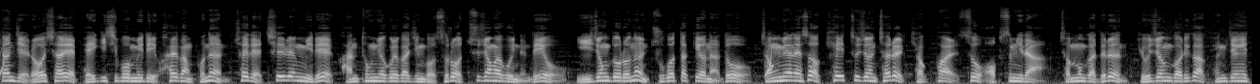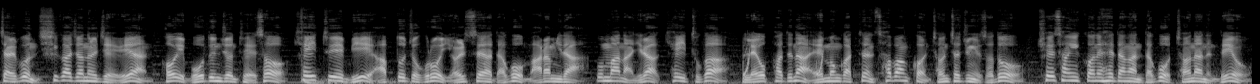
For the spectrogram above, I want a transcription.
현재 러시아의 125mm 활강포는 최대 700mm의 관통력을 가진 것으로 추정하고 있는데요. 이 정도로는 죽었다 깨어나도 정면에서 K2 전차를 격파할 수 없습니다. 전문가들은 교전거리가 굉장히 짧은 시가전을 제외한 거의 모든 전투에서 K2에 비해 압도적으로 열세하다고 말합니다. 뿐만 아니라 K2가 레오파드나 M1 같은 서방권 전차 중에서도 최상위권에 해당한다고 전하는데요.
